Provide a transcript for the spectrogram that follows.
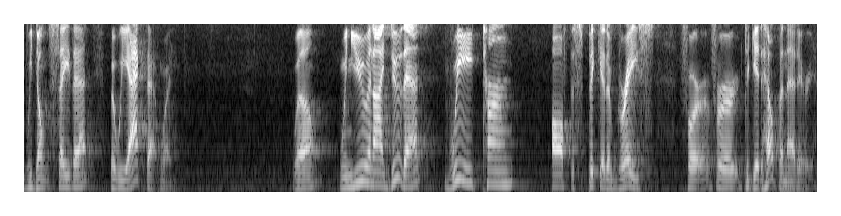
We don't say that, but we act that way. Well, when you and I do that, we turn off the spigot of grace for, for, to get help in that area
